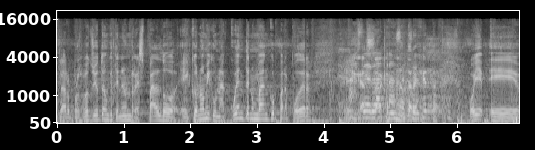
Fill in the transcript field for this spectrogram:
Claro, por supuesto, yo tengo que tener un respaldo económico, una cuenta en un banco para poder eh, gastar una tarjeta. Oye, eh,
